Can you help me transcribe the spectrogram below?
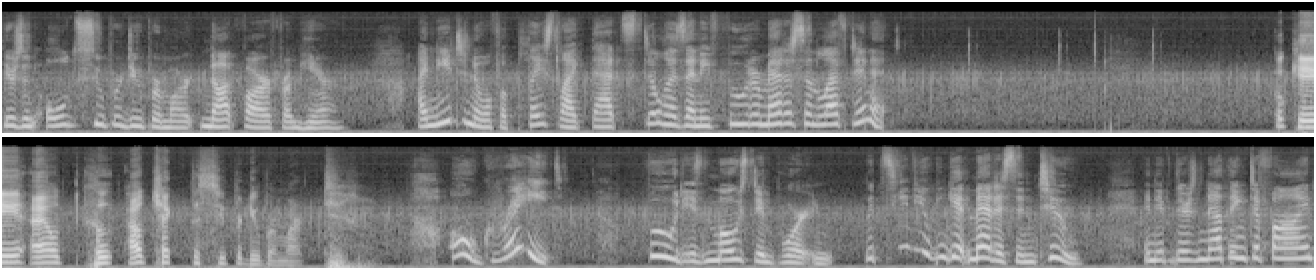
There's an old super duper mart not far from here. I need to know if a place like that still has any food or medicine left in it. Okay, I'll I'll check the super duper mart. Oh, great! Food is most important, but see if you can get medicine too. And if there's nothing to find,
